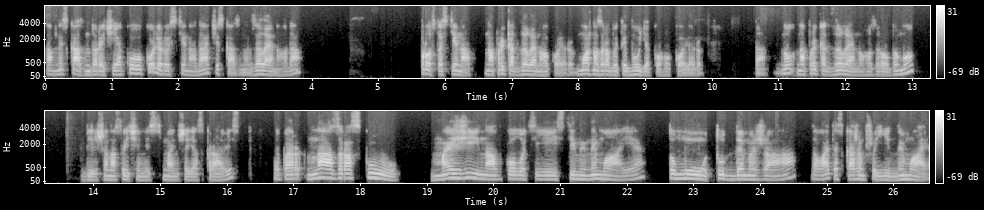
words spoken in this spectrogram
там не сказано, до речі, якого кольору стіна, да, чи сказано зеленого, да? Просто стіна, наприклад, зеленого кольору. Можна зробити будь-якого кольору. Так, ну, наприклад, зеленого зробимо. Більша насиченість, менша яскравість. Тепер на зразку межі навколо цієї стіни немає, тому тут, де межа, давайте скажемо, що її немає.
